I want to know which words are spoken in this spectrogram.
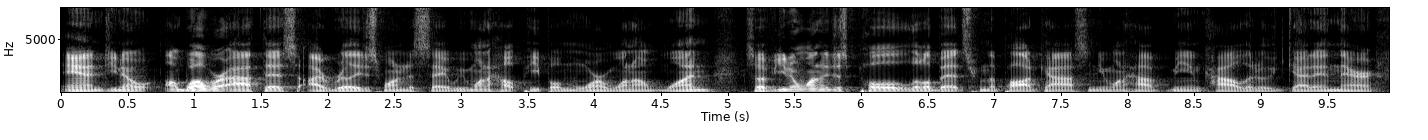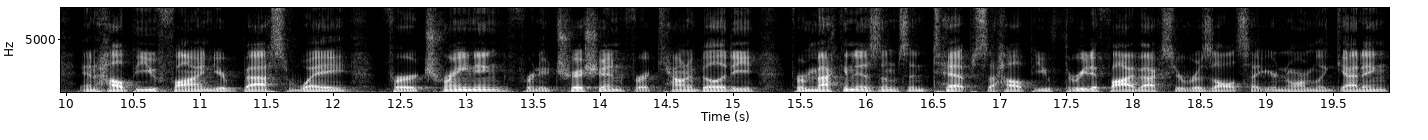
And, you know, uh, while we're at this, I really just wanted to say we want to help people more one on one. So if you don't want to just pull little bits from the podcast and you want to have me and Kyle literally get in there and help you find your best way for training, for nutrition, for accountability, for mechanisms and tips to help you three to five x your results that you're normally getting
